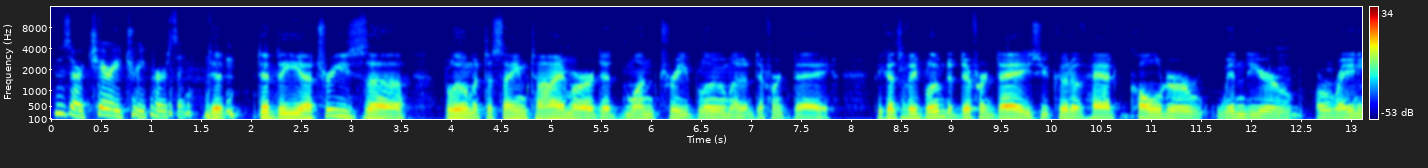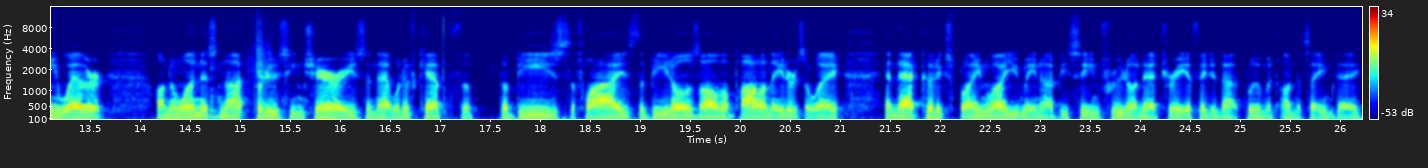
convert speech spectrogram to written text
who's our cherry tree person? Did, did the uh, trees uh, bloom at the same time or did one tree bloom at a different day? Because if they bloomed at different days, you could have had colder, windier, or rainy weather on the one that's not producing cherries, and that would have kept the, the bees, the flies, the beetles, all the pollinators away, and that could explain why you may not be seeing fruit on that tree if they did not bloom it on the same day.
